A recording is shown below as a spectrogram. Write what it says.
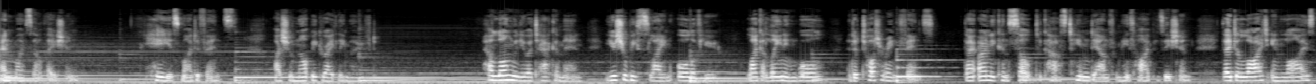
and my salvation. He is my defense. I shall not be greatly moved. How long will you attack a man? You shall be slain, all of you, like a leaning wall and a tottering fence. They only consult to cast him down from his high position. They delight in lies,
